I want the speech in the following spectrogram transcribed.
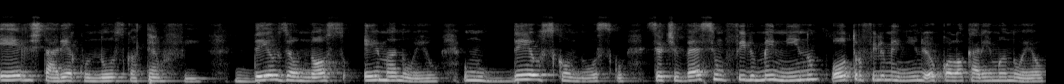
Ele estaria conosco até o fim. Deus é o nosso Emanuel, um Deus conosco. Se eu tivesse um filho menino, outro filho menino, eu colocaria Emanuel,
